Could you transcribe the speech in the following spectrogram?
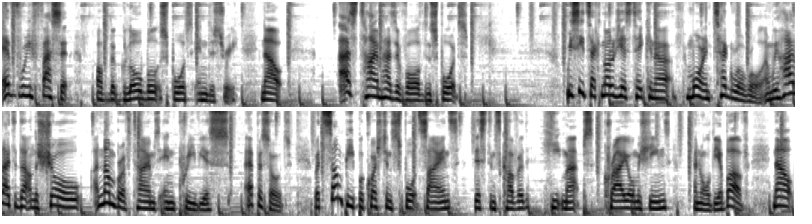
every facet of the global sports industry. Now, as time has evolved in sports, we see technology has taken a more integral role, and we highlighted that on the show a number of times in previous episodes. But some people question sports science, distance covered, heat maps, cryo machines, and all the above. Now,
